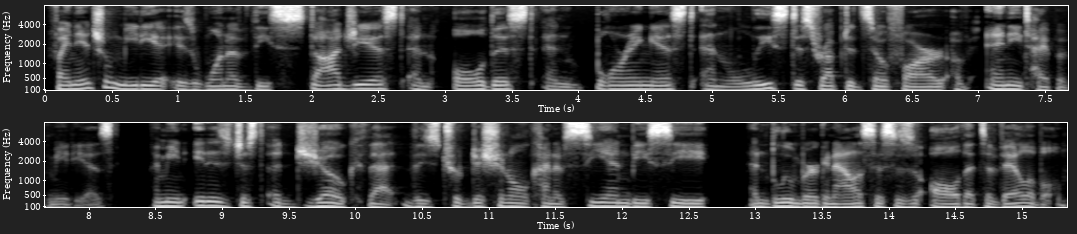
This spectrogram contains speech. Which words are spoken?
Financial media is one of the stodgiest and oldest and boringest and least disrupted so far of any type of medias. I mean, it is just a joke that these traditional kind of CNBC and Bloomberg analysis is all that's available.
